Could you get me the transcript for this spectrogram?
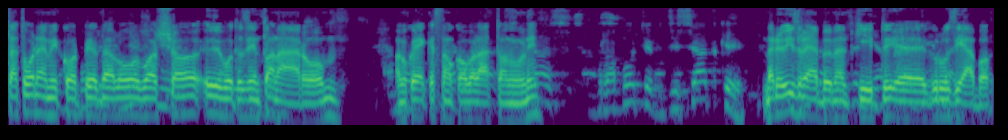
tehát Orne, amikor például olvassa, ő volt az én tanárom, amikor elkezdtem a kabalát tanulni, mert ő Izraelből ment ki eh, Grúziába.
